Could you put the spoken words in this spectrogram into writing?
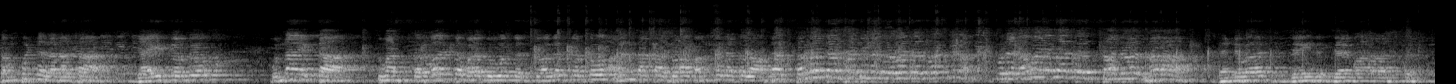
संपन्न झाल्याचा जाहीर करतो. पुन्हा एकदा तुम्हा सर्वांचं मनपूर्वक स्वागत करतो. आनंदाचा सोहळा मंगलाचा आपल्या सर्वांच्यासाठी सर्वांच्या साजरा झाला. धन्यवाद. जय हिंद. जय महाराष्ट्र.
